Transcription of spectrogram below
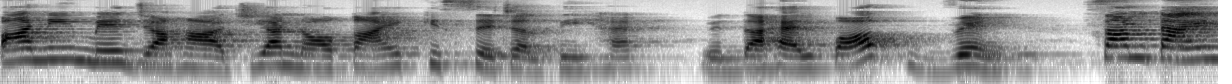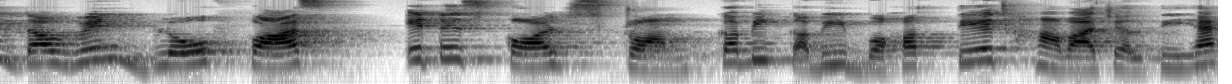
पानी में जहाज़ या नौकाएँ किससे चलती हैं? With the help of wind sometime the wind blow fast it is called storm कभी कभी बहुत तेज हवा चलती है,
